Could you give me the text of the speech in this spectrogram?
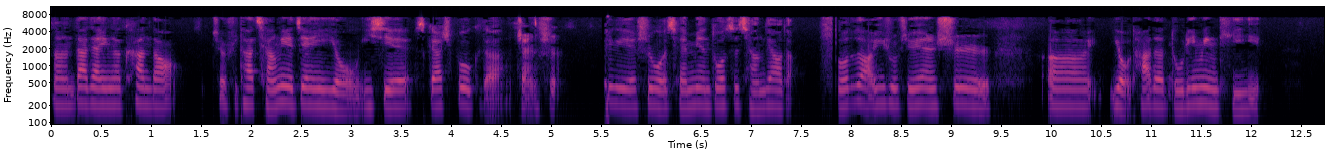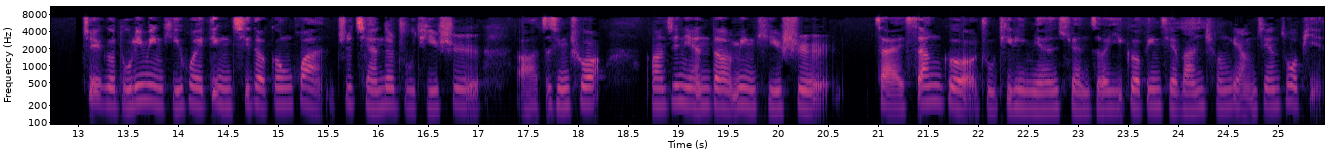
嗯，大家应该看到。就是他强烈建议有一些 sketchbook 的展示，这个也是我前面多次强调的。罗德岛艺术学院是，呃，有它的独立命题，这个独立命题会定期的更换。之前的主题是啊自行车，啊今年的命题是在三个主题里面选择一个，并且完成两件作品。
